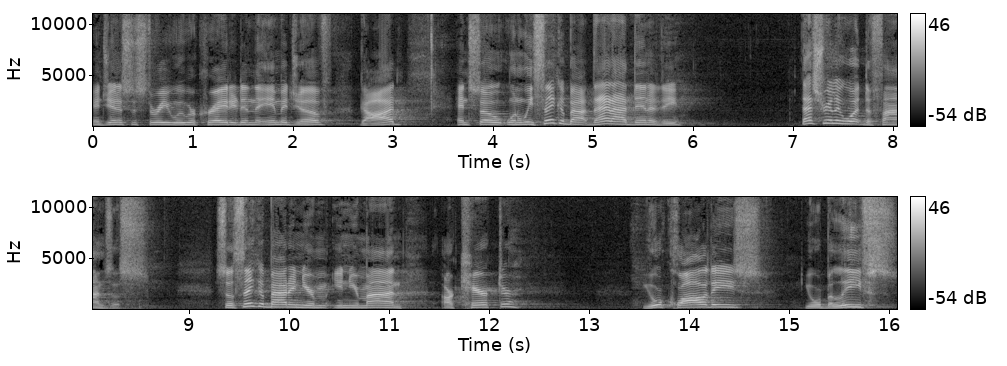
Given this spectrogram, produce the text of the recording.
in Genesis 3, we were created in the image of God. And so when we think about that identity, that's really what defines us. So think about in your, in your mind our character, your qualities, your beliefs.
